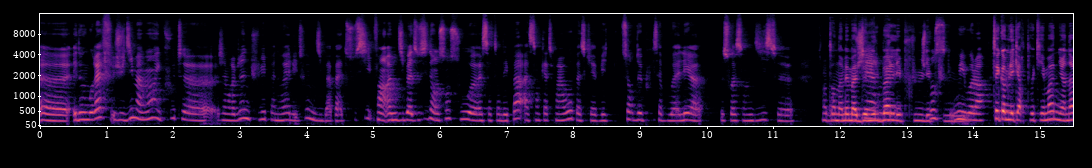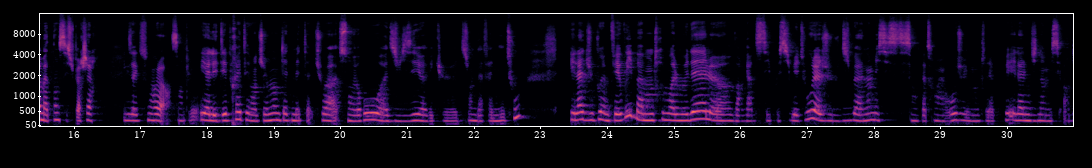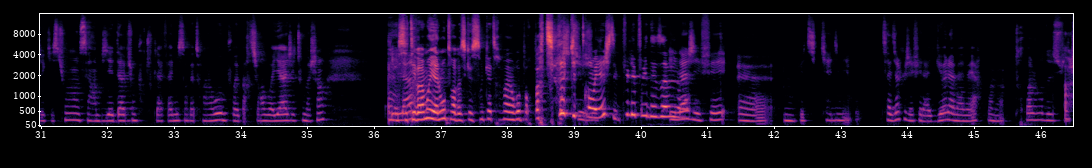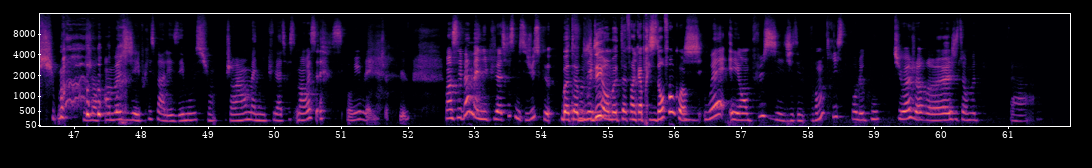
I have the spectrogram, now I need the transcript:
Euh, et donc, bref, je lui dis, maman, écoute, euh, j'aimerais bien une tulipe à Noël et tout. Elle me dit, bah, pas de souci. Enfin, elle me dit pas de souci dans le sens où euh, elle s'attendait pas à 180 euros parce qu'il y avait toutes sortes de prix. Ça pouvait aller euh, de 70. euh, T'en as même à cher, 2000 balles les plus. je Les pense plus... que- oui, voilà, Tu sais, comme les cartes Pokémon, il y en a maintenant, c'est super cher. Exactement. Voilà, c'est un peu. Et elle était prête éventuellement peut-être mettre, tu vois, 100 euros à diviser avec euh, des gens de la famille et tout. Et là, du coup, elle me fait, oui, bah montre-moi le modèle, euh, on va regarder si c'est possible et tout. Là, je lui dis, bah non, mais c'est c'est 180 euros, je vais lui montrer la poupée. Et là, elle me dit, non, mais c'est hors de question, c'est un billet d'avion pour toute la famille, 180 euros, on pourrait partir en voyage et tout, machin. Et Euh, là- C'était vraiment il y a longtemps parce que 180 euros pour partir en voyage, c'est plus les prix des Et avions. là, j'ai fait euh, mon petit Calimero. C'est-à-dire que j'ai fait la gueule à ma mère pendant trois jours de suite. Ah, je suis. Genre en mode j'ai prise par les émotions. Genre vraiment manipulatrice. Mais en vrai, c'est horrible avec du recul. Enfin, c'est pas manipulatrice, mais c'est juste que. Bah, t'as boudé en mode t'as fait un caprice d'enfant, quoi. j'ai- Ouais, et en plus, j'étais vraiment triste pour le coup. Tu vois, genre, euh, j'étais en mode. bah,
